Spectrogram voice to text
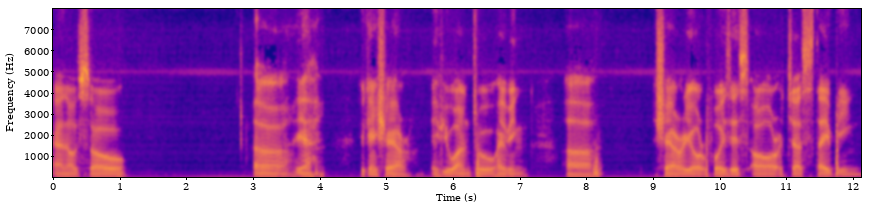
And also uh yeah you can share if you want to having uh share your voices or just typing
